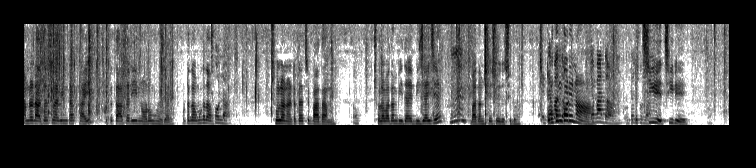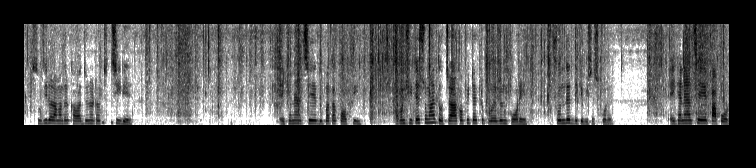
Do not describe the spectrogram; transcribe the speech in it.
আমরা রাজা সয়াবিনটা খাই। ওটা তাড়াতাড়ি নরম হয়ে যায়। ওটা দাও আমাকে দাও। ছোলা। ছোলা না এটাতে আছে বাদাম। ছোলা বাদাম ভিদায় ভিজাই যে বাদাম শেষ হয়ে গেছিল। ওরকম করে না। এটা চিড়ে চিড়ে। সুজির আর আমাদের খাওয়ার জন্য এটা হচ্ছে চিড়ে। এখানে আছে দুপাতা কফি। এখন শীতের সময় তো চা কফিটা একটু প্রয়োজন পড়ে সন্ধ্যের দিকে বিশেষ করে। এখানে আছে পাপড়।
